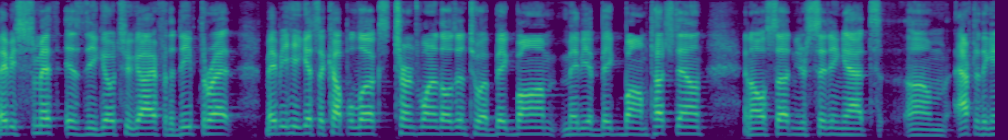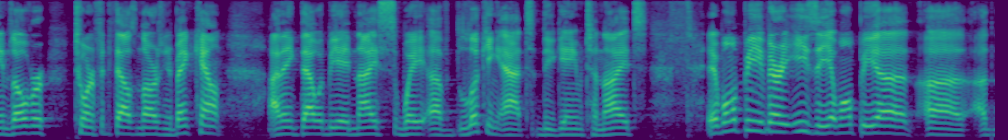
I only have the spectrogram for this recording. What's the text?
Maybe Smith is the go to guy for the deep threat. Maybe he gets a couple looks, turns one of those into a big bomb, maybe a big bomb touchdown, and all of a sudden you're sitting at, um, after the game's over, $250,000 in your bank account. I think that would be a nice way of looking at the game tonight. It won't be very easy. It won't be a, a,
